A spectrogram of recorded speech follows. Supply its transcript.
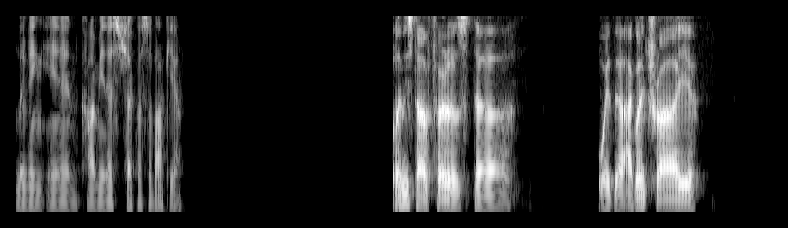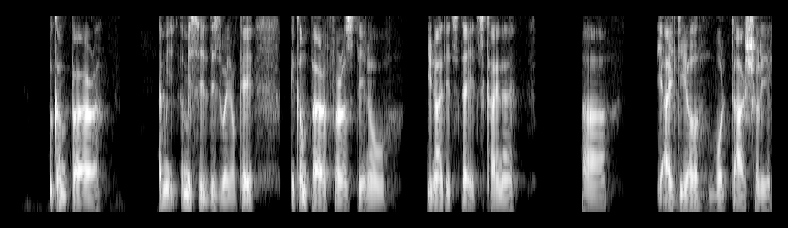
living in communist Czechoslovakia? Let me start first uh, with uh, I'm going to try to compare. Let me let me say it this way, okay? We compare first, you know, United States kind of uh, the ideal, what actually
